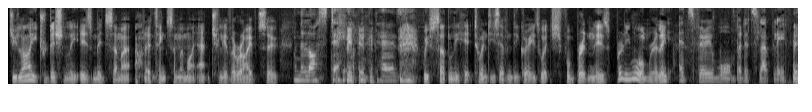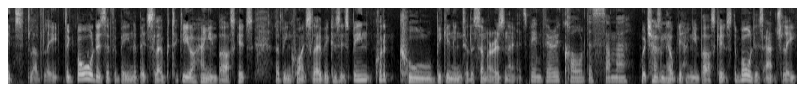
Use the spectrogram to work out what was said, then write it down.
July traditionally is midsummer. I don't think summer might actually have arrived, so On the last day, I think it has. we've suddenly hit 27 degrees, which for Britain is pretty warm, really. It's very warm, but it's lovely. It's lovely. The borders have been a bit slow, particularly your hanging baskets have been quite slow because it's been quite a cool beginning to the summer, isn't it? It's been very cold this summer. Which hasn't helped your hanging baskets. The borders actually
